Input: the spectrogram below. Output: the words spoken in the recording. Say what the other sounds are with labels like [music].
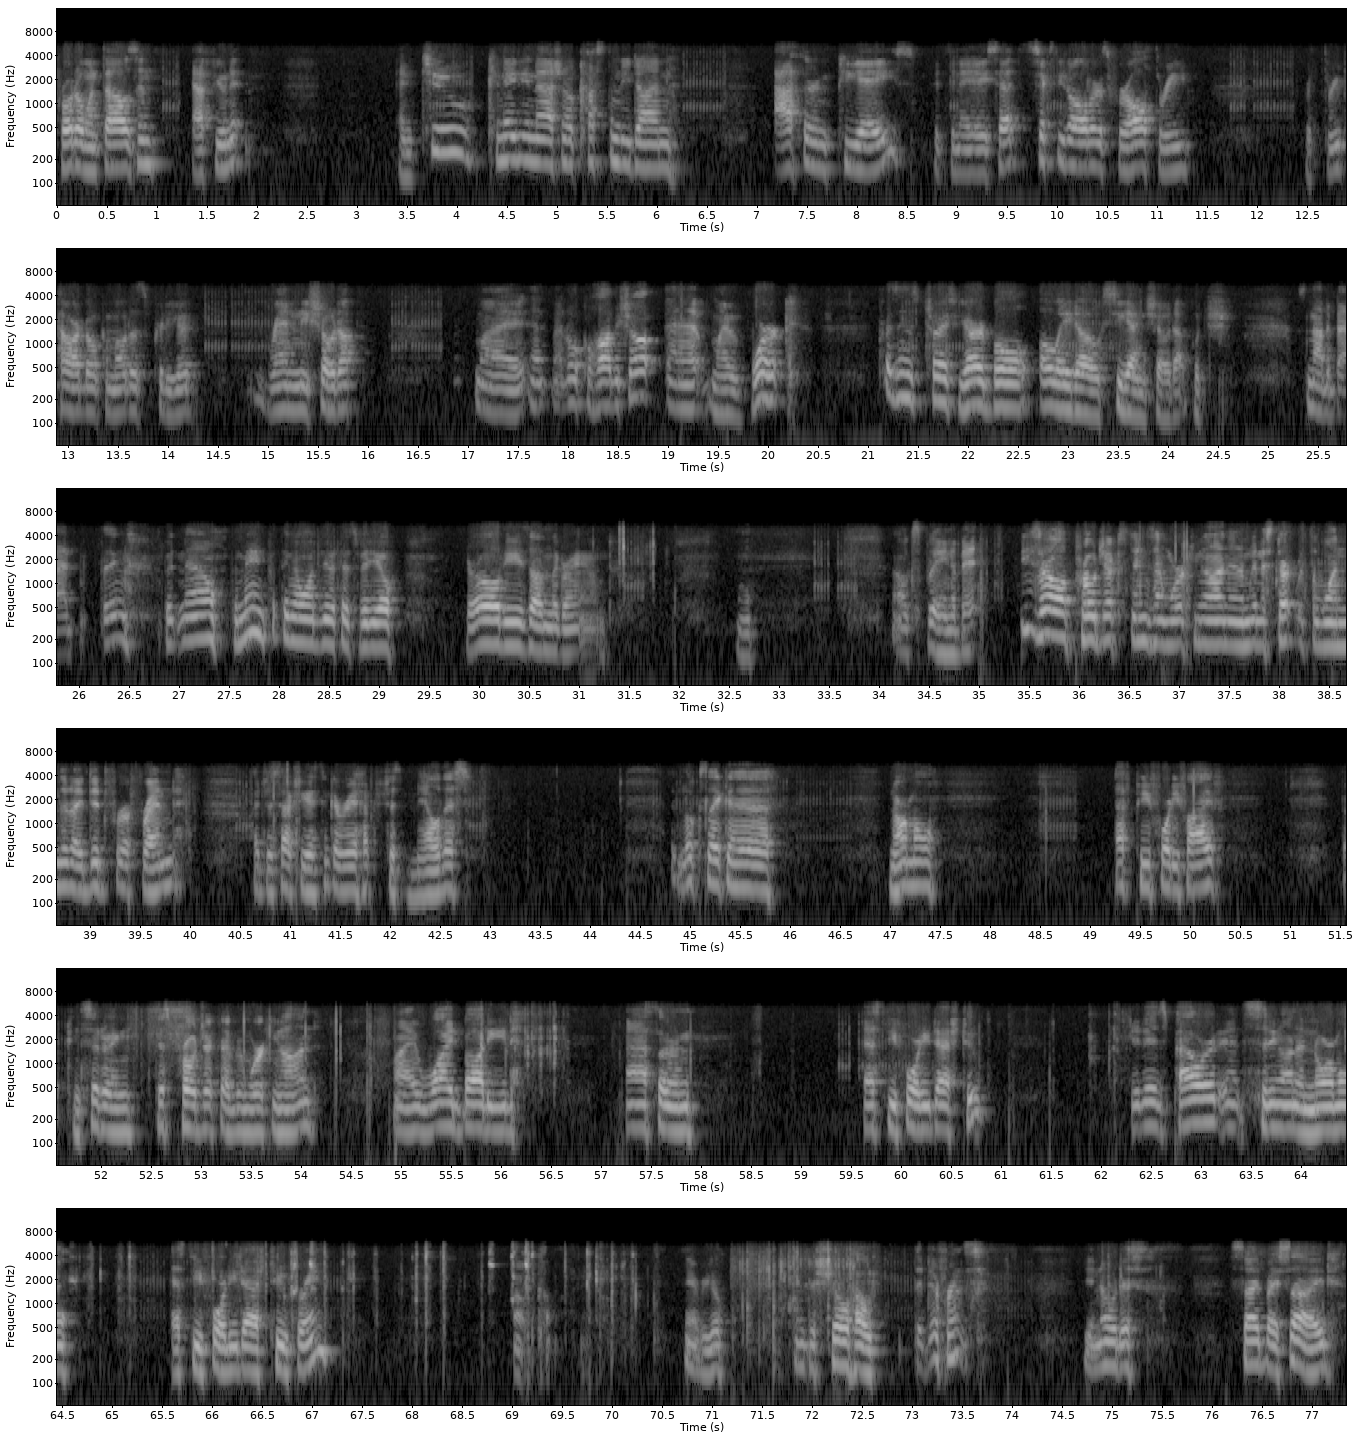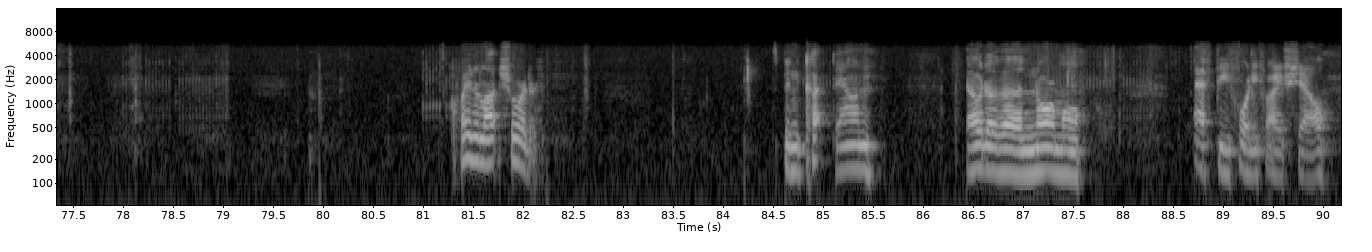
Proto 1000 F unit and two Canadian National customly done Athearn PAs. It's an AA set, $60 for all three. For three powered locomotives, pretty good. Randomly showed up my at my local hobby shop and at my work President's Choice Yard Bull 080 CN showed up, which is not a bad thing. But now, the main thing I want to do with this video are all these on the ground. Hmm. I'll explain a bit. These are all projects, things I'm working on, and I'm going to start with the one that I did for a friend. I just actually, I think I really have to just mail this. It looks like a normal FP45 but considering this project I've been working on, my wide-bodied Athearn SD40-2, it is powered and it's sitting on a normal SD40-2 frame. Oh, come on. There we go. And to show how the difference, you notice side by side, quite a lot shorter. It's been cut down out of a normal FP45 shell.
